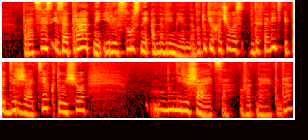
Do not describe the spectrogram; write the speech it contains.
– процесс и затратный, и ресурсный одновременно. Вот тут я хочу вас вдохновить и поддержать тех, кто еще ну, не решается вот на это, да?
